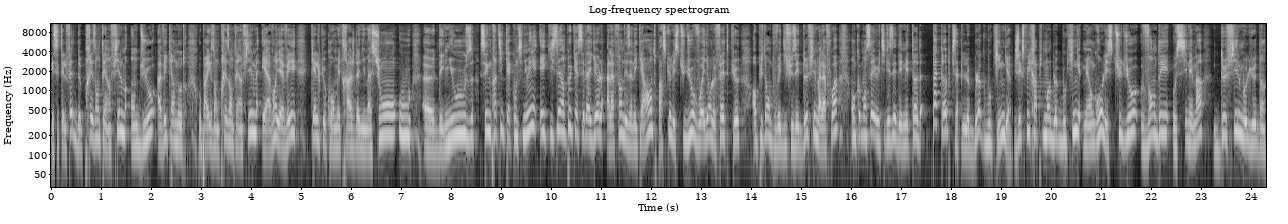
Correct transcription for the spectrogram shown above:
et c'était le fait de présenter un film en duo avec un autre. Ou par exemple présenter un film et avant il y avait quelques courts-métrages d'animation ou euh, des news. C'est une pratique qui a continué et qui s'est un peu cassé la gueule à la fin des années 40 parce que les studios voyant le fait que oh putain on pouvait diffuser deux films à la fois, ont commencé à utiliser des méthodes pas top qui s'appelle le block booking. J'explique rapidement le block booking, mais en gros les studios vendaient au cinéma deux films au lieu d'un.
